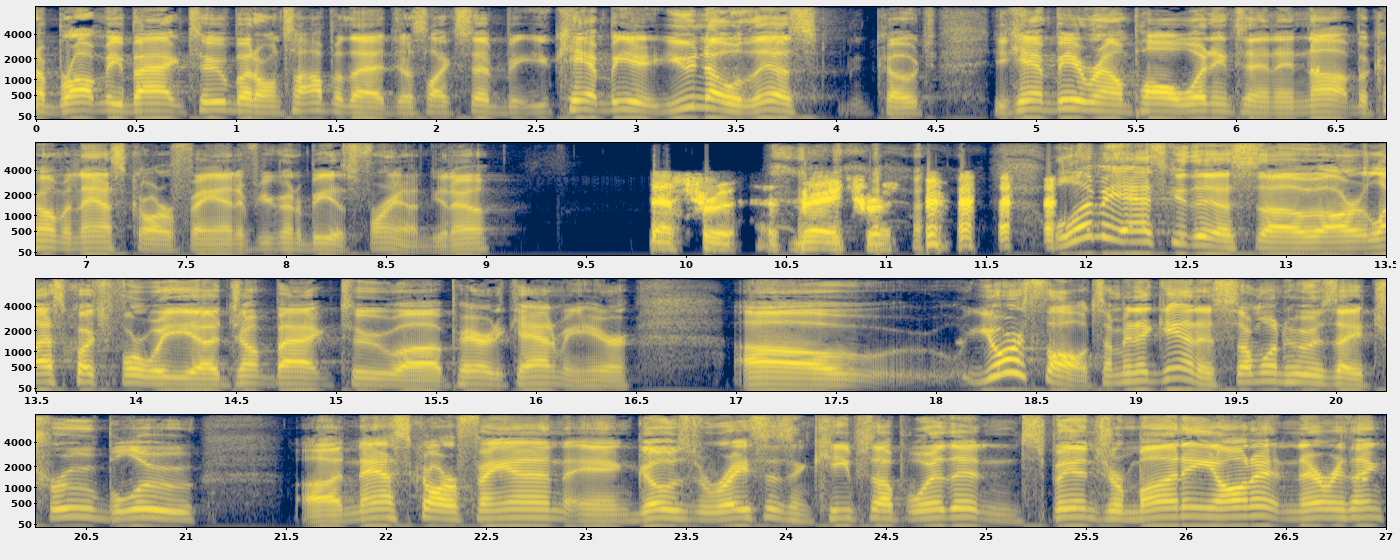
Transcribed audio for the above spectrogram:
of brought me back too. But on top of that, just like I said, you can't be, you know, this coach, you can't be around Paul Whittington and not become a NASCAR fan if you're going to be his friend, you know? That's true that's very true well, let me ask you this. Uh, our last question before we uh, jump back to uh, Parrott Academy here. Uh, your thoughts? I mean, again, as someone who is a true blue uh, NASCAR fan and goes to races and keeps up with it and spends your money on it and everything,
